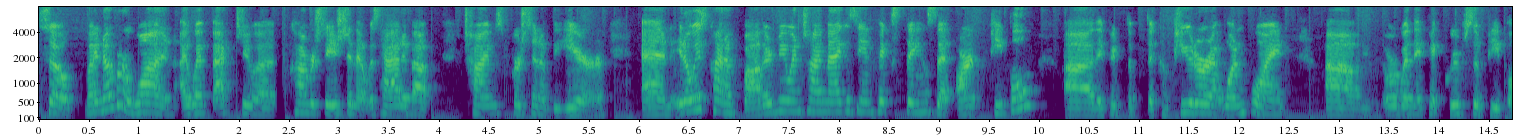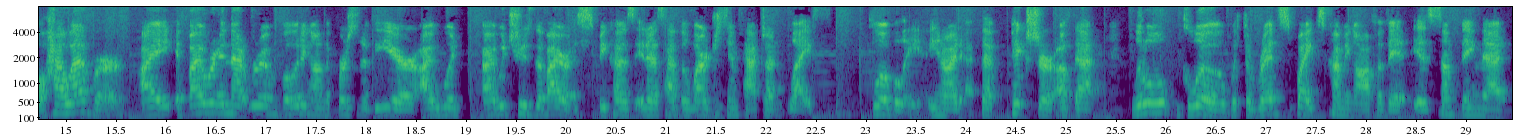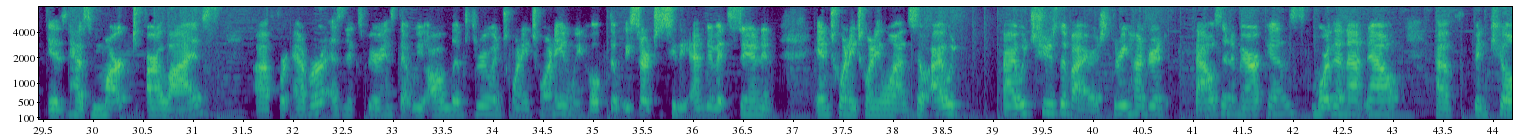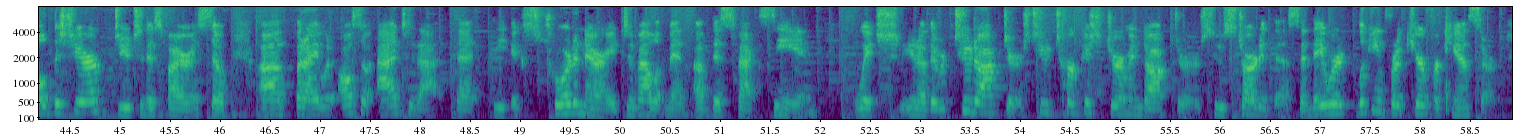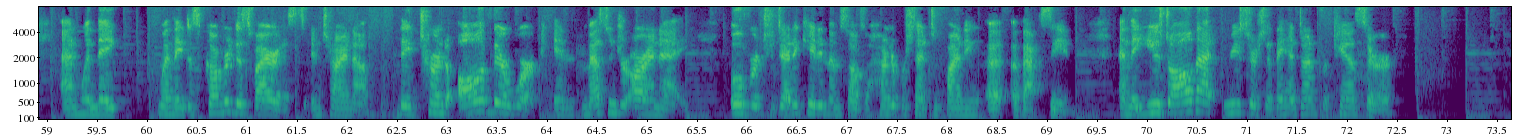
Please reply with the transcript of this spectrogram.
So, my number one, I went back to a conversation that was had about Times Person of the Year. And it always kind of bothered me when Time Magazine picks things that aren't people. Uh, they picked the, the, computer at one point, um, or when they pick groups of people. However, I if I were in that room voting on the person of the year, I would I would choose the virus because it has had the largest impact on life globally. You know, I, that picture of that little globe with the red spikes coming off of it is something that is has marked our lives. Uh, forever as an experience that we all lived through in 2020 and we hope that we start to see the end of it soon in, in 2021 so i would I would choose the virus. 300,000 Americans, more than that now, have been killed this year due to this virus. So, uh, but I would also add to that that the extraordinary development of this vaccine, which, you know, there were two doctors, two Turkish German doctors who started this, and they were looking for a cure for cancer. And when they when they discovered this virus in China, they turned all of their work in messenger RNA over to dedicating themselves 100% to finding a, a, vaccine. And they used all that research that they had done for cancer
